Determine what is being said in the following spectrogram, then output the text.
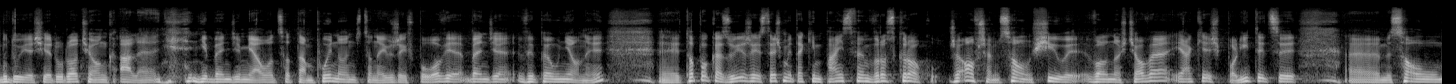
buduje się rurociąg, ale nie, nie będzie miało co tam płynąć, co najwyżej w połowie będzie wypełniony. E, to pokazuje, że jesteśmy takim państwem w rozkroku, że owszem, są siły wolnościowe, jakieś politycy, są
